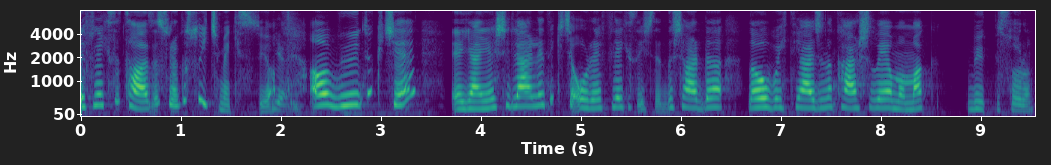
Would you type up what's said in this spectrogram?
refleksi taze sürekli su içmek istiyor. Ya. Ama büyüdükçe e, yani yaş ilerledikçe o refleks işte dışarıda lavabo ihtiyacını karşılayamamak büyük bir sorun.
